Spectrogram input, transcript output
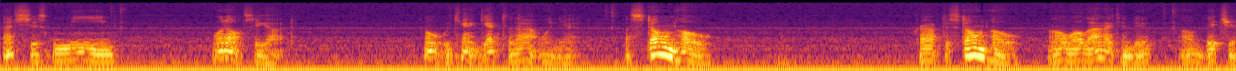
That's just mean. What else you got? Oh, we can't get to that one yet. A stone hoe. Craft a stone hoe. Oh, well, that I can do. I'll bet you.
